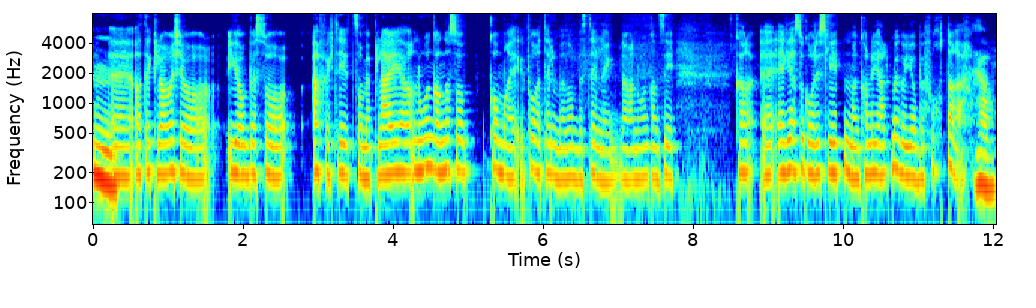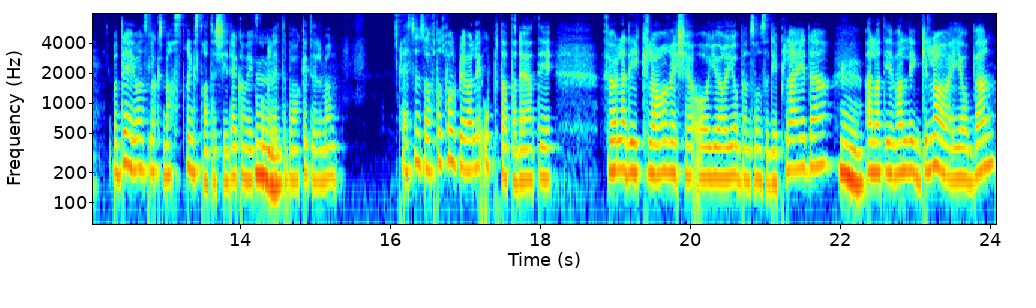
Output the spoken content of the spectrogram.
Mm. Eh, at jeg klarer ikke å jobbe så effektivt som jeg pleier. Noen ganger så jeg, får jeg til og med en sånn bestilling der noen kan si kan, eh, jeg er så grådig sliten, men kan du hjelpe meg å jobbe fortere? Ja. Og det er jo en slags mestringsstrategi, det kan vi komme Mm. litt tilbake til. Men jeg syns ofte at folk blir veldig opptatt av det, at de føler de klarer ikke å gjøre jobben sånn som de pleide. Mm. Eller at de er veldig glad i jobben.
